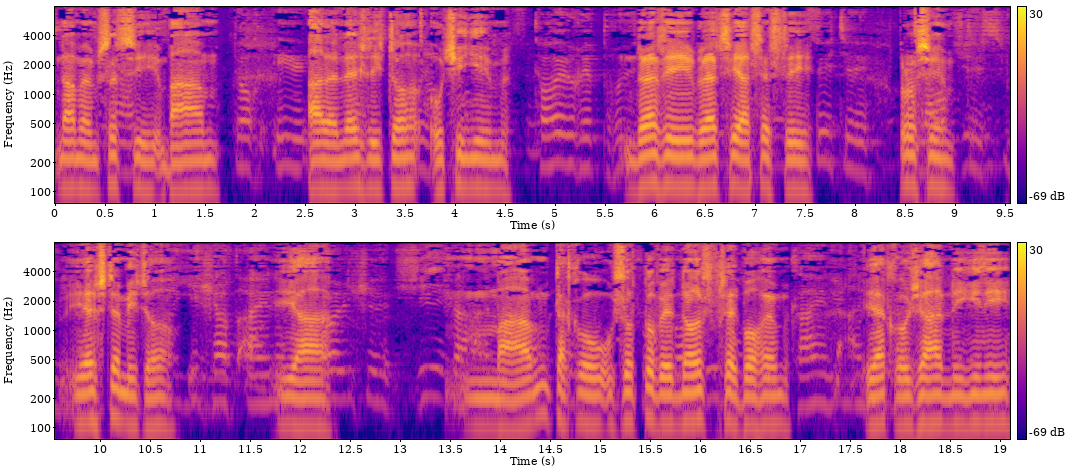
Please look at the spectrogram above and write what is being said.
na mém srdci mám, ale nežli to učiním. Drazí bratři a sestry, prosím, věřte mi to, Ich mám takovou zodpovědnost před Bohem, jako žádný jiný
